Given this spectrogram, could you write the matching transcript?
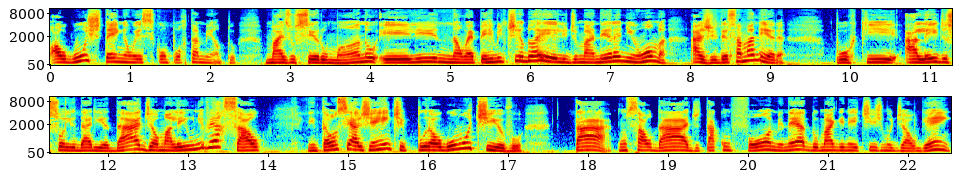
alguns tenham esse comportamento, mas o ser humano ele não é permitido a ele de maneira nenhuma agir dessa maneira, porque a lei de solidariedade é uma lei universal. Então, se a gente por algum motivo tá com saudade, tá com fome, né, do magnetismo de alguém,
